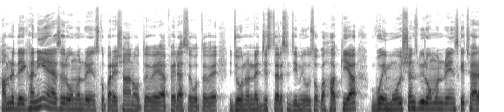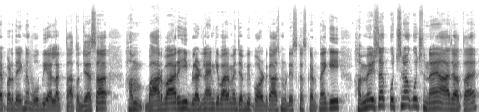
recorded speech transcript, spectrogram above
हमने देखा नहीं है ऐसे रोमन रेंज को परेशान होते हुए या फिर ऐसे होते हुए, जो उन्होंने जिस तरह से जिमी उसो को हक किया, वो इमोशंस भी रोमन रेंज के चेहरे पर देखना, वो भी अलग था। तो जैसा हम बार बार ही ब्लड लाइन के बारे में जब भी पॉडकास्ट में डिस्कस करते हैं कि हमेशा कुछ ना कुछ नया आ जाता है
